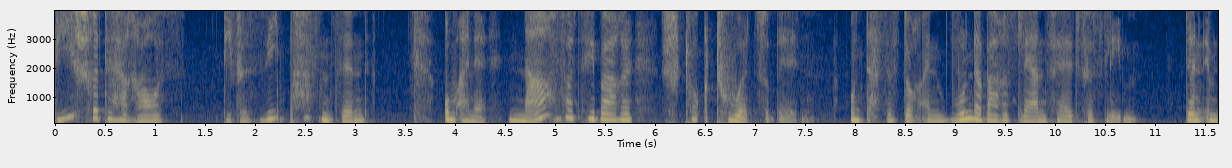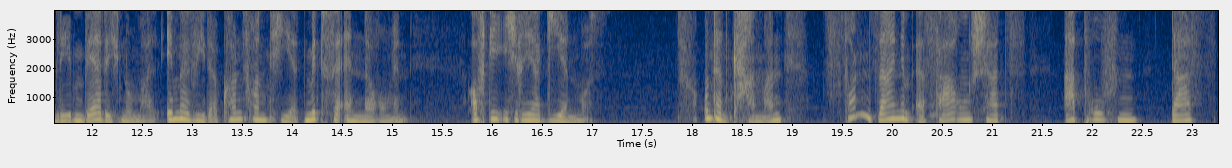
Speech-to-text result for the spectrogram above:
die Schritte heraus, die für sie passend sind, um eine nachvollziehbare Struktur zu bilden. Und das ist doch ein wunderbares Lernfeld fürs Leben. Denn im Leben werde ich nun mal immer wieder konfrontiert mit Veränderungen, auf die ich reagieren muss. Und dann kann man von seinem Erfahrungsschatz abrufen, das,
